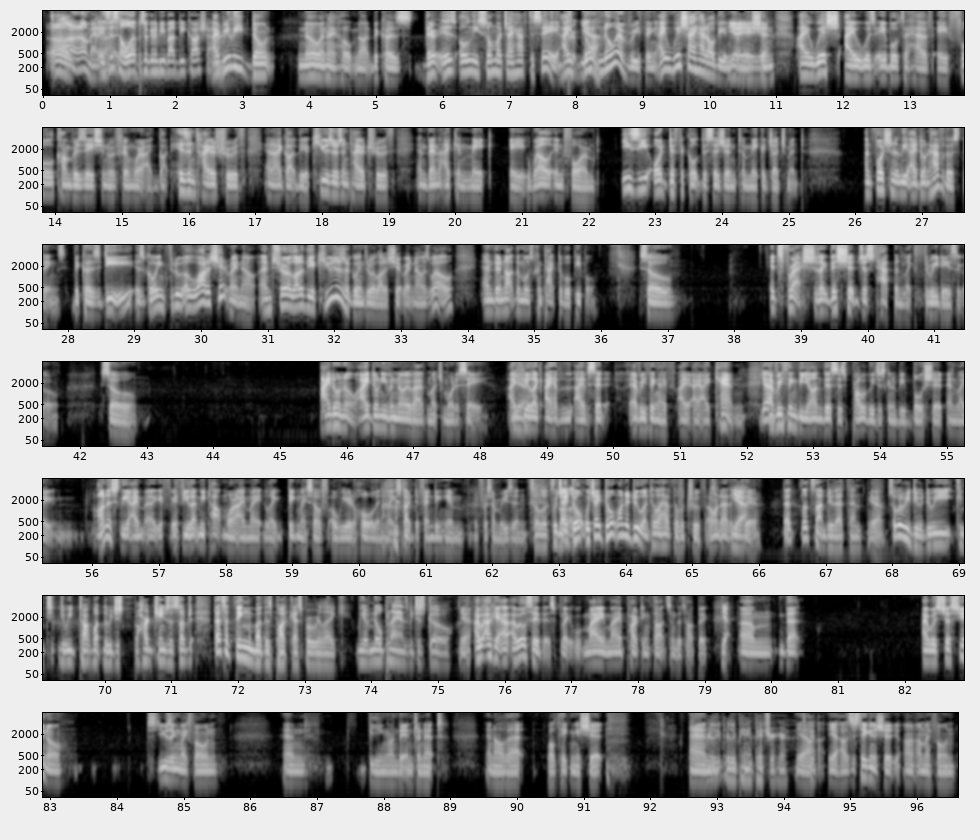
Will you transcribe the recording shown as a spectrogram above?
I don't know, man. Is this whole episode going to be about Dee Kosh? I don't- really don't know, and I hope not, because there is only so much I have to say. I don't yeah. know everything. I wish I had all the yeah, yeah. information. I wish I was able to have a full conversation with him where I got his entire truth and I got the accuser's entire truth, and then I can make a well informed, easy or difficult decision to make a judgment. Unfortunately, I don't have those things because D is going through a lot of shit right now. I'm sure a lot of the accusers are going through a lot of shit right now as well, and they're not the most contactable people. So it's fresh. Like this shit just happened like 3 days ago. So I don't know. I don't even know if I have much more to say. I Yeah. feel like I have I have said everything I've, I I I can. Yeah. Everything beyond this is probably just going to be bullshit. And like, honestly, I'm uh, if if you let me talk more, I might like dig myself a weird hole and like start defending him for some reason. So let's which I don't which I don't want to do until I have the whole truth. I want that to Yeah. be clear. That let's not do that then. Yeah. So what do we do? Do we conti- do we talk about? Do we just hard change the subject? That's a thing about this podcast where we're like, we have no plans, we just go. Yeah. I, okay. I, I will say this. Like my my parting thoughts on the topic. Yeah. um, that I was just, you know, just using my phone and being on the internet and all that while taking a shit. And really, really painting a picture here. That's yeah, good. yeah, I was just taking a shit on, on my phone.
